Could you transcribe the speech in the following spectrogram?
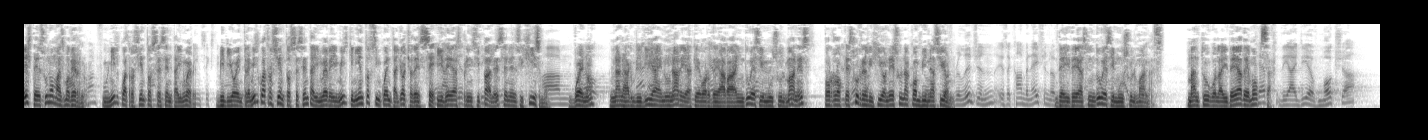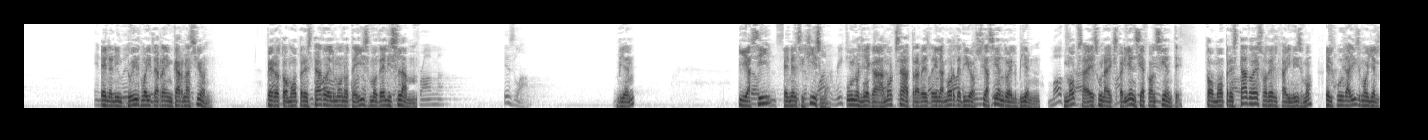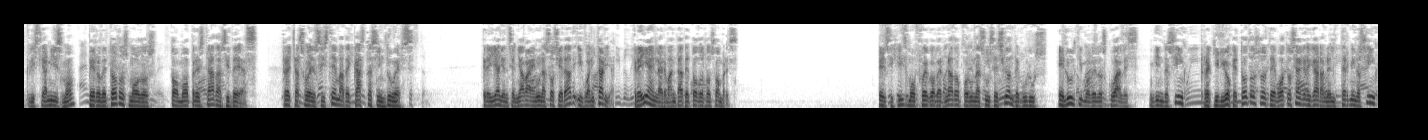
este es uno más moderno, 1469. Vivió entre 1469 y 1558 DC. Ideas principales en el sijismo. Bueno, Nanak vivía en un área que bordeaba a hindúes y musulmanes, por lo que su religión es una combinación de ideas hindúes y musulmanas. Mantuvo la idea de moksha en el hinduismo y de reencarnación. Pero tomó prestado el monoteísmo del Islam. Bien. Y así, en el sijismo, uno llega a moksha a través del amor de Dios y haciendo el bien. Moksha es una experiencia consciente. Tomó prestado eso del jainismo, el judaísmo y el cristianismo, pero de todos modos, tomó prestadas ideas. Rechazó el sistema de castas hindúes. Creía y enseñaba en una sociedad igualitaria. Creía en la hermandad de todos los hombres. El sijismo fue gobernado por una sucesión de gurús. el último de los cuales, Ginde Singh, requirió que todos los devotos agregaran el término Singh,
